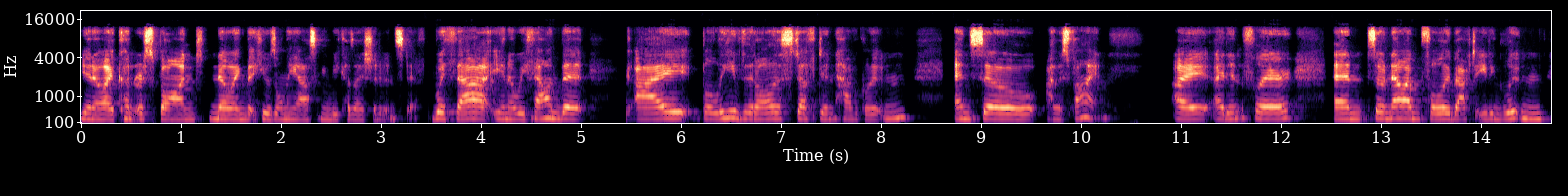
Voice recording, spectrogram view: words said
you know, I couldn't respond knowing that he was only asking because I should have been stiff. With that, you know, we found that I believed that all this stuff didn't have gluten. And so I was fine. I I didn't flare. And so now I'm fully back to eating gluten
